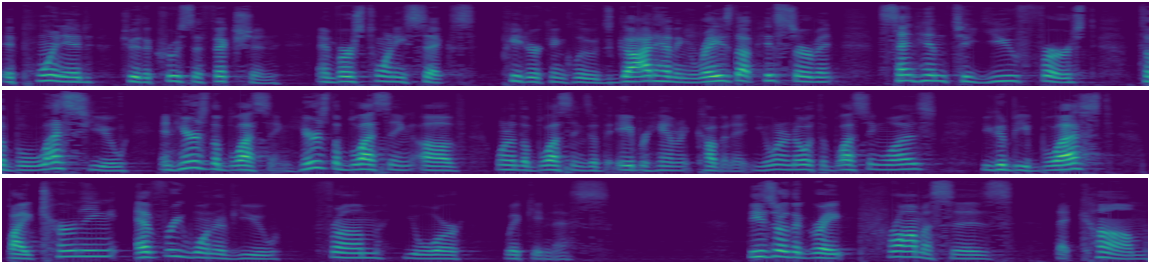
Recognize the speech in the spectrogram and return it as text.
It pointed to the crucifixion. And verse 26, Peter concludes God, having raised up his servant, sent him to you first to bless you. And here's the blessing. Here's the blessing of one of the blessings of the Abrahamic covenant. You want to know what the blessing was? You could be blessed by turning every one of you from your wickedness. These are the great promises that come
